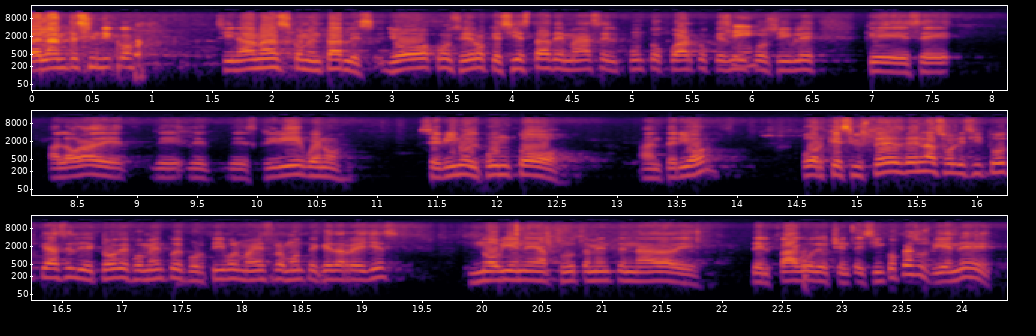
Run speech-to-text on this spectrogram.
Adelante, síndico. Sí, nada más comentarles. Yo considero que sí está de más el punto cuarto, que es Sí. muy posible que se, a la hora de, de- de- de escribir, bueno, se vino el punto anterior, porque si ustedes ven la solicitud que hace el director de Fomento Deportivo, el maestro Montequeda Reyes, no viene absolutamente nada de, del pago de 85 pesos, viene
